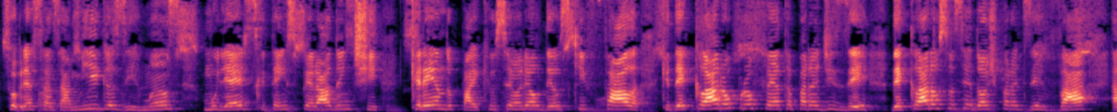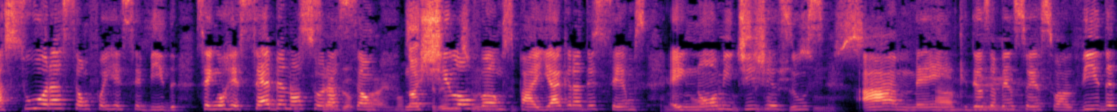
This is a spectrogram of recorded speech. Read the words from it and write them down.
sobre essas amigas, irmãs, mulheres que têm esperado em Ti, crendo, Pai, que o Senhor é o Deus que fala, que declara ao profeta para dizer, declara ao sacerdote para dizer, vá, a sua oração foi recebida. Senhor, recebe a nossa oração. Nós te louvamos, Pai, e agradecemos em nome de Jesus. Amém. Que Deus abençoe a sua vida.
